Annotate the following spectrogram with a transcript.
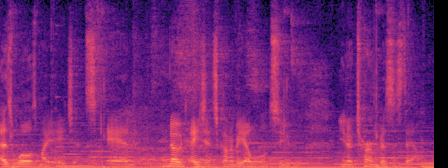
as well as my agents. And no agent's gonna be able to, you know, turn business down.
